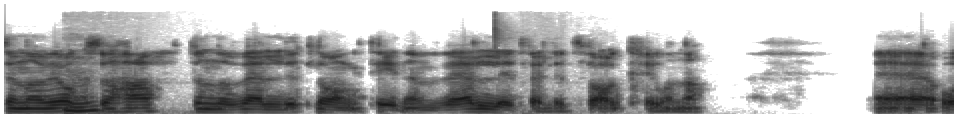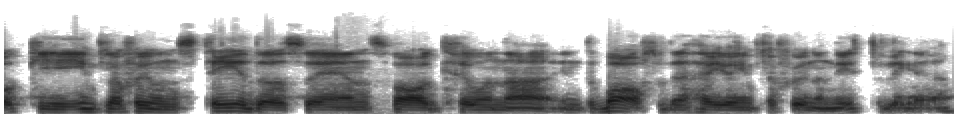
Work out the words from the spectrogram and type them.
Sen har vi också mm. haft under väldigt lång tid en väldigt, väldigt svag krona. Eh, och i inflationstider så är en svag krona inte bra för det höjer inflationen ytterligare.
